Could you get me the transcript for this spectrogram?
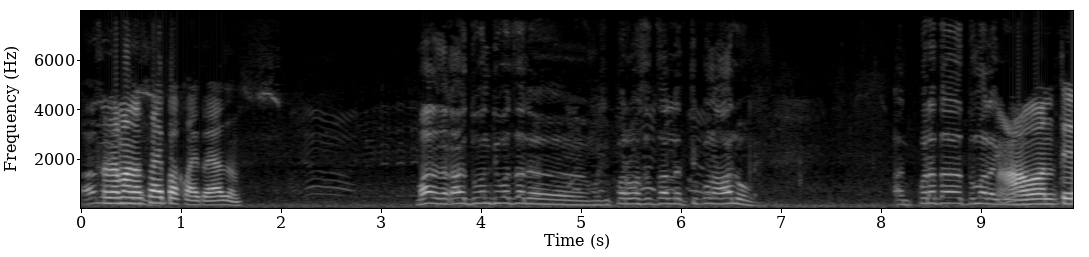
सगळा माझा स्वयंपाक व्हायचा अजून. माझं काय दोन दिवस झालं म्हणजे परवाच चाललं तिकडून आलो. आणि परत तुम्हाला घेऊन- अहो आणि ते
